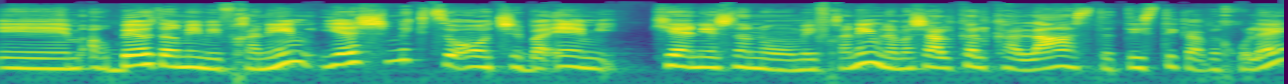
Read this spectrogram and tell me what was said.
אה, הרבה יותר ממבחנים. יש מקצועות שבהם כן יש לנו מבחנים, למשל כלכלה, סטטיסטיקה וכולי,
